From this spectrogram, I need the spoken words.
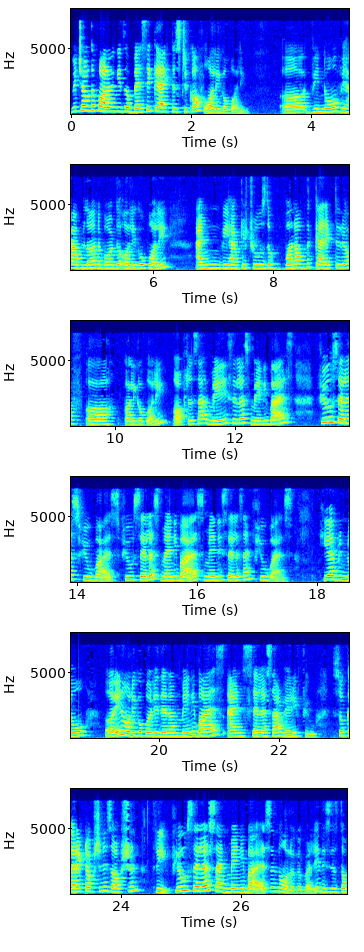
Which of the following is a basic characteristic of oligopoly? Uh, we know we have learned about the oligopoly and we have to choose the one of the character of uh, oligopoly. Options are many sellers, many buyers, few sellers, few buyers, few sellers, many buyers, many sellers and few buyers. Here we know uh, in oligopoly there are many buyers and sellers are very few. So correct option is option 3. Few sellers and many buyers in oligopoly. This is the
